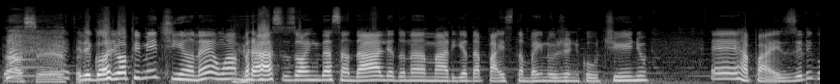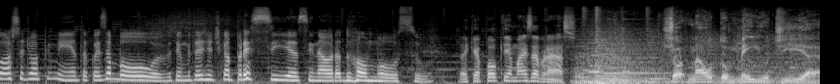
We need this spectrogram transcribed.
Tá certo. Ele gosta de uma pimentinha, né? Um abraço, Zóio da Sandália, Dona Maria da Paz também, no Eugênio Coutinho. É, rapaz, ele gosta de uma pimenta, coisa boa. Tem muita gente que aprecia, assim, na hora do almoço. Daqui a pouco tem mais abraço. Jornal do Meio-Dia.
